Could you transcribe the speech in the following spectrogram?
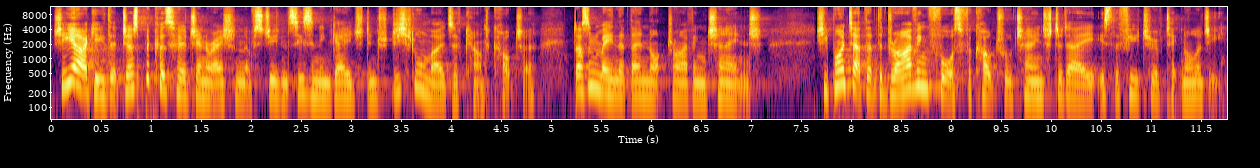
She argued that just because her generation of students isn't engaged in traditional modes of counterculture doesn't mean that they're not driving change. She points out that the driving force for cultural change today is the future of technology.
